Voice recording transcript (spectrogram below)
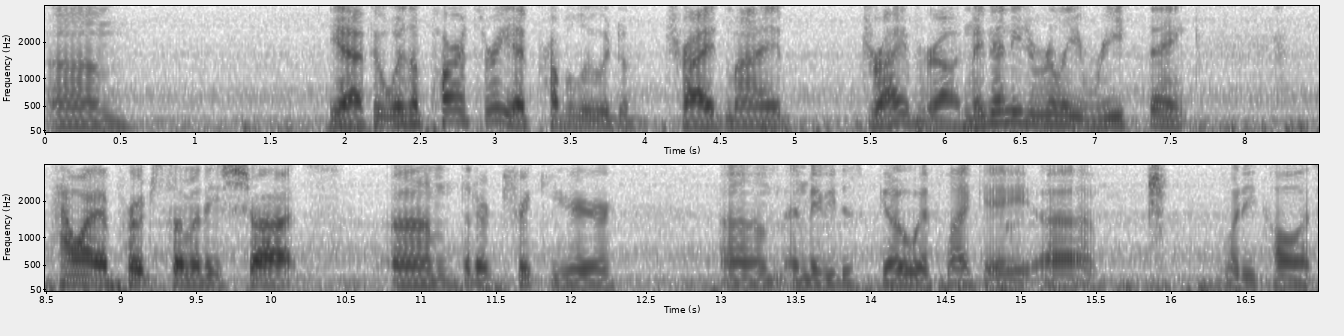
Um, yeah, if it was a par three, I probably would have tried my driver out. Maybe I need to really rethink how I approach some of these shots um, that are trickier um, and maybe just go with like a. Uh, what do you call it?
